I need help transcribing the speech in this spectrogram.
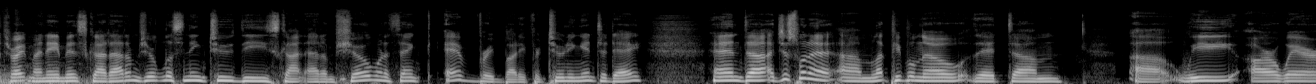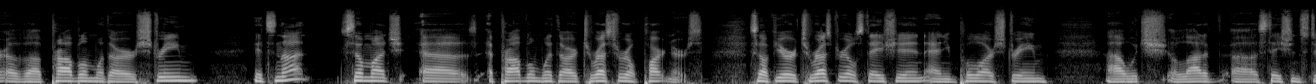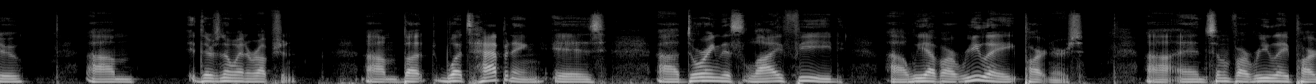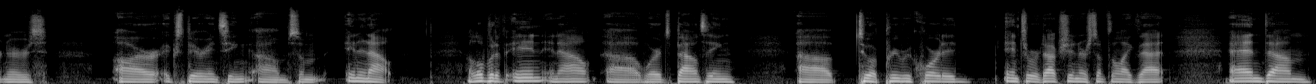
That's right. My name is Scott Adams. You're listening to the Scott Adams Show. I want to thank everybody for tuning in today. And uh, I just want to um, let people know that um, uh, we are aware of a problem with our stream. It's not so much uh, a problem with our terrestrial partners. So if you're a terrestrial station and you pull our stream, uh, which a lot of uh, stations do, um, there's no interruption. Um, but what's happening is uh, during this live feed, uh, we have our relay partners, uh, and some of our relay partners are experiencing um, some in and out, a little bit of in and out, uh, where it's bouncing uh, to a pre-recorded introduction or something like that, and um,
